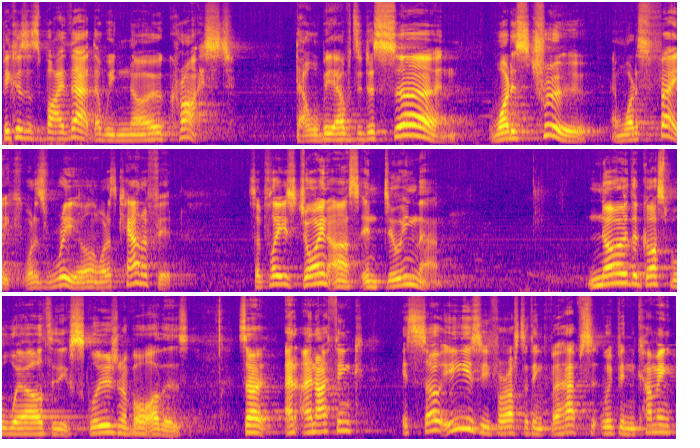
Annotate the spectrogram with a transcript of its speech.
because it's by that that we know Christ, that we'll be able to discern what is true and what is fake, what is real and what is counterfeit. So please join us in doing that. Know the gospel well to the exclusion of all others. So, and, and I think it's so easy for us to think perhaps we've been coming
